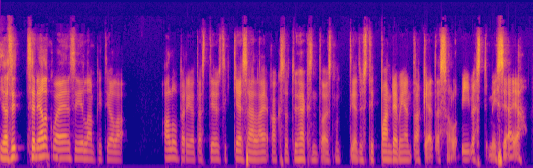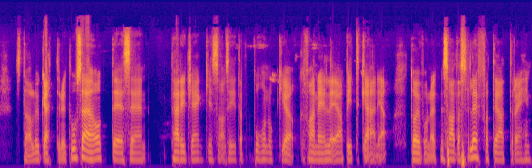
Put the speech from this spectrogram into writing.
ja sitten sen elokuvan ensi illan piti olla alun perin jo tästä tietysti kesällä ja 2019, mutta tietysti pandemian takia tässä on ollut viivästymisiä ja sitä on lykätty nyt useaan otteeseen. Patty Jenkins on siitä puhunutkin jo faneille ja pitkään ja toivonut, että me saataisiin se leffateattereihin.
